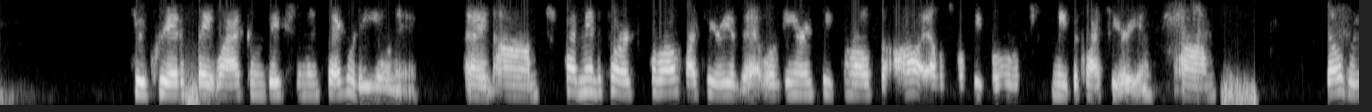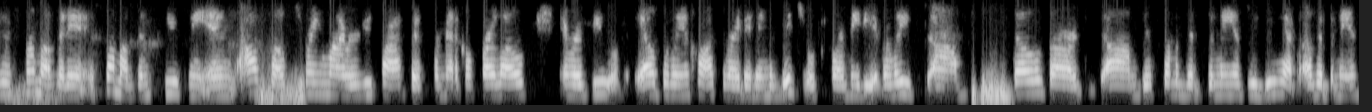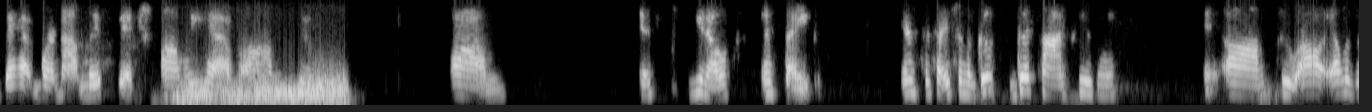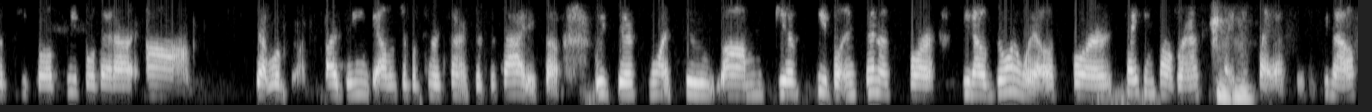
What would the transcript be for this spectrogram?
to create a statewide conviction integrity unit, and um, have mandatory parole criteria that will guarantee parole to all eligible people who meet the criteria. Um, those are just some of it, some of them, excuse me, and also streamline review process for medical furloughs and review of elderly incarcerated individuals for immediate release. Um, those are um, just some of the demands. We do have other demands that have, were not listed. Um, we have um, to, um, you know, instate institution of good good time, excuse me, um, to all eligible people, people that are um, that were are deemed eligible to return to society. So we just want to um, give people incentives for you know doing well, for taking programs, mm-hmm. taking classes, you know.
